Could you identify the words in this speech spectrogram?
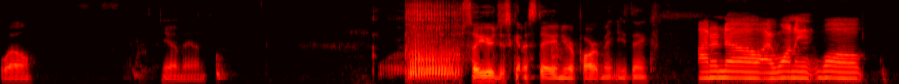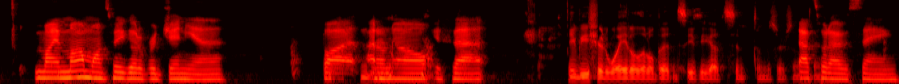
Well, yeah, man. So you're just gonna stay in your apartment, you think? I don't know. I want to. Well, my mom wants me to go to Virginia, but I don't Mhm. know if that. Maybe you should wait a little bit and see if you got symptoms or something. That's what I was saying.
